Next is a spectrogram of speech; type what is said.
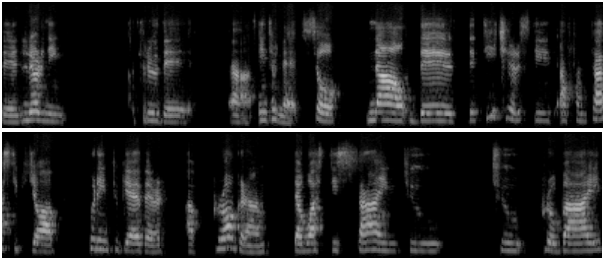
the learning through the uh, internet. So now the the teachers did a fantastic job putting together a program that was designed to to provide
